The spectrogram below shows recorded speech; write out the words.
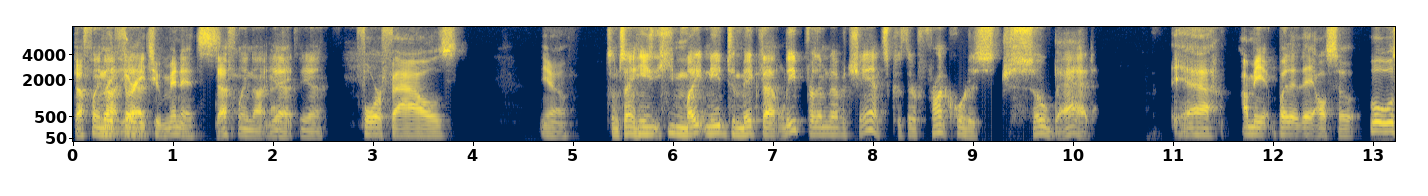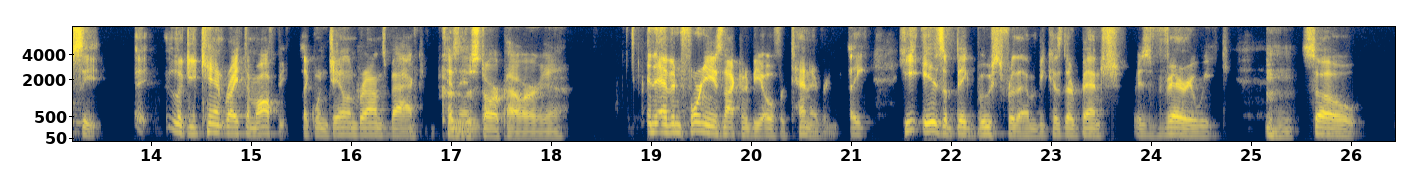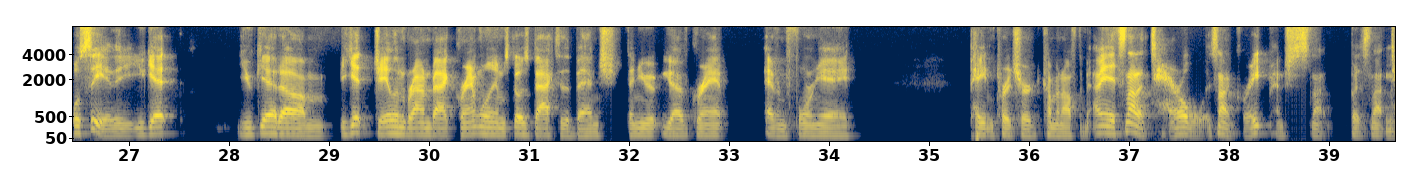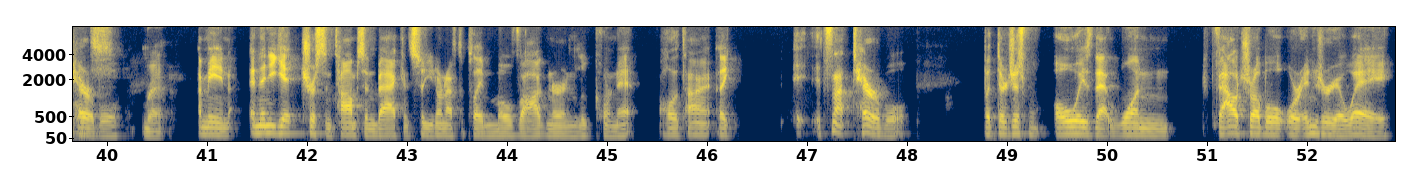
definitely not yet. 32 minutes, Definitely not yet. Yeah. four fouls. You know, So I'm saying he he might need to make that leap for them to have a chance because their front court is just so bad. yeah. I mean, but they also well, we'll see. Eh, Look, you can't write them off. Like when Jaylen Brown's back, Because of the star power, yeah. and Evan Fournier is not going to be over 10 every like he is a big boost for them because their bench is very weak. Mhm. So we'll see. You get you get um you get Jaylen Brown back, Grant Williams goes back to the bench, then you you have Grant, Evan Fournier, Payton Pritchard coming off the bench. I mean, it's not a terrible, it's not a great bench, it's not, but it's not terrible. Right. I mean, and then you get Tristan Thompson back, and so you don't have to play Mo Wagner and Luke Kornet all the time. Like, it- it's not terrible, but they're just always that one foul trouble or injury away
